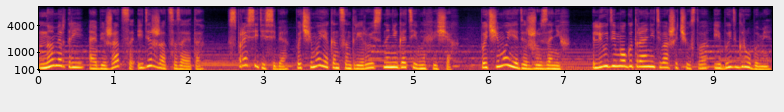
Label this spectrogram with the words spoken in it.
Номер три – обижаться и держаться за это. Спросите себя, почему я концентрируюсь на негативных вещах? Почему я держусь за них? Люди могут ранить ваши чувства и быть грубыми,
